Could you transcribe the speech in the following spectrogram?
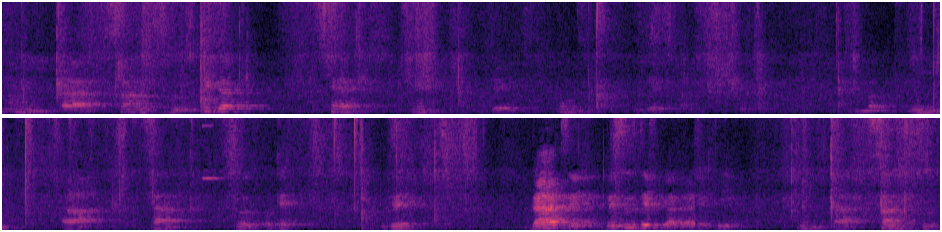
E, ah, san, su. Pick up, ten. Mm. Okay. Boom. Okay. E, ah, san, su. Okay. Okay. That's it. This is difficult. Right? E, E, ah, san, su.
